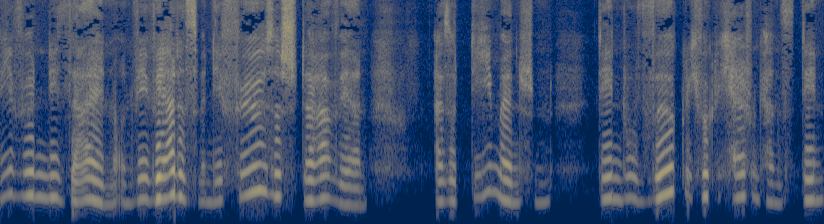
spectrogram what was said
wie würden die sein und wie wäre es, wenn die physisch da wären? Also die Menschen, denen du wirklich, wirklich helfen kannst, denen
